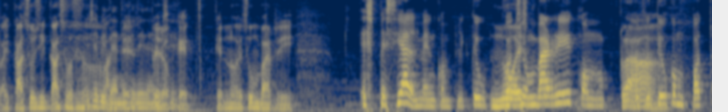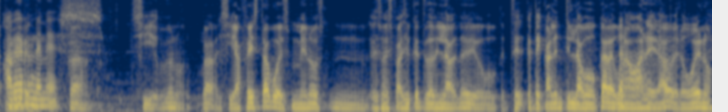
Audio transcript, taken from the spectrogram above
hay casos y casos És evident, antes, és evident, pero que, que no es un barri Especialment conflictiu. No pot és- ser un barri com, Clar. conflictiu com pot haver-ne més. clar, si, bueno, clar, si a festa, pues menos mm, es más fácil que te, donin la, que te, que te calentin la boca de alguna manera, pero bueno,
